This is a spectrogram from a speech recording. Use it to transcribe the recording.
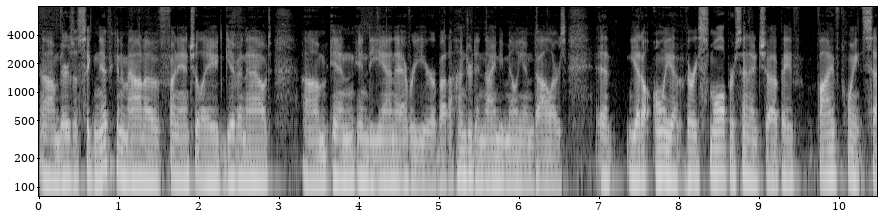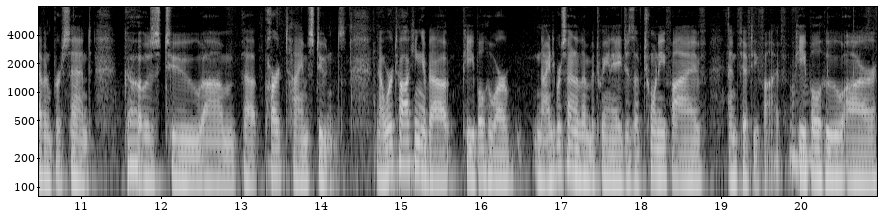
Um, there's a significant amount of financial aid given out um, in Indiana every year, about $190 million, and yet only a very small percentage, uh, 5.7%, goes to um, uh, part time students. Now, we're talking about people who are 90% of them between ages of 25 and 55, mm-hmm. people who are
